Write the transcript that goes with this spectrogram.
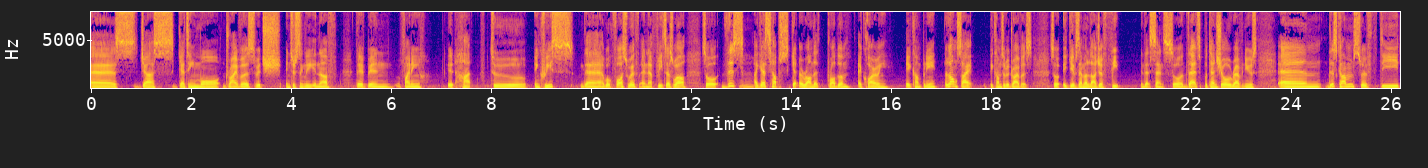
as just getting more drivers, which interestingly enough, they've been finding it hard to increase their workforce with and their fleets as well. So this, I guess, helps get around that problem, acquiring a company alongside it comes with the drivers. So it gives them a larger fleet in that sense. So that's potential revenues. And this comes with the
